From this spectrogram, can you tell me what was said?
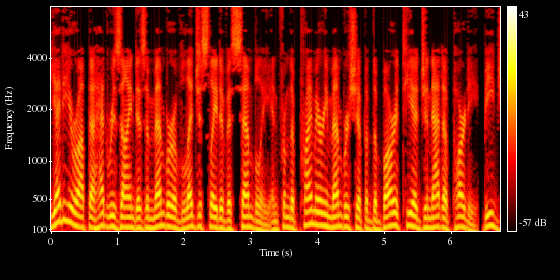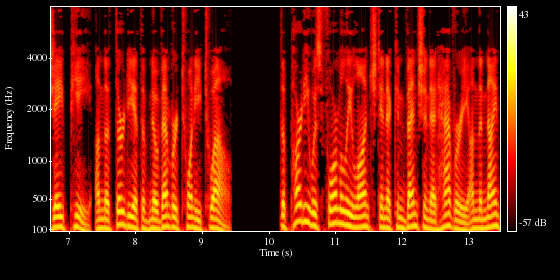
Yediyurappa had resigned as a member of Legislative Assembly and from the primary membership of the Bharatiya Janata Party on 30 November 2012. The party was formally launched in a convention at Haveri on 9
